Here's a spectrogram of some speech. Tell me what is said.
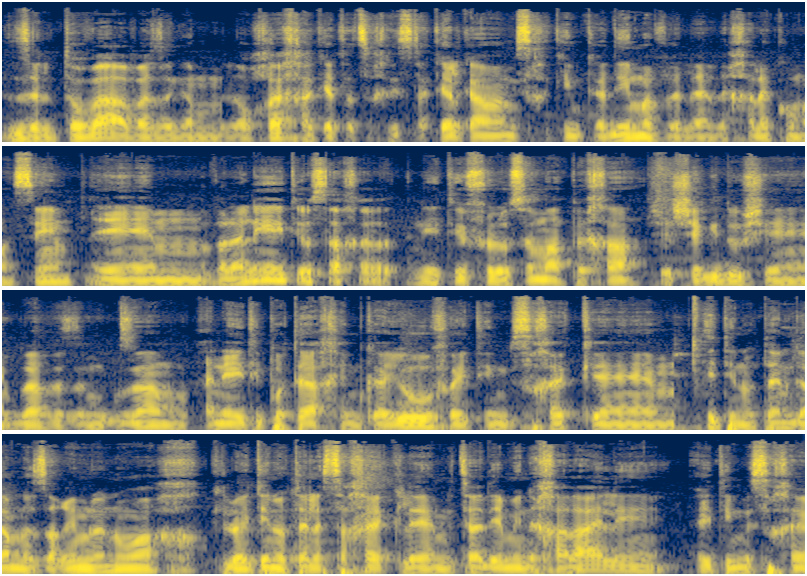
זה לטובה אבל זה גם להוכיח כי אתה צריך להסתכל כמה משחקים קדימה ולחלק עומסים. אמ, אבל אני הייתי עושה אחרת אני הייתי אפילו עושה מהפכה שיגידו שבא וזה מוגזם. אני הייתי פותח עם כיוף הייתי משחק אמ, הייתי נותן גם לזרים לנוח. כאילו הייתי נותן לשחק מצד ימין לחלילי הייתי משחק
